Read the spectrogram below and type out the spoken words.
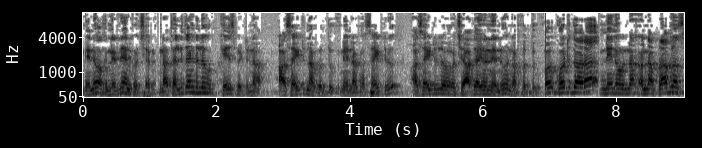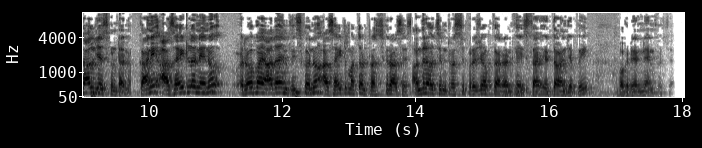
నేను ఒక నిర్ణయానికి వచ్చాను. నా తల్లిదండ్రులు కేసు పెట్టిన ఆ సైట్ నాకు వద్దు. నేను నాకు ఆ సైట్ ఆ సైట్లో వచ్చే ఆదాయం నేను నాకు వద్దు. కోర్టు ద్వారా నేను నా- నా ప్రాబ్లం సాల్వ్ చేసుకుంటాను. కానీ ఆ సైట్లో నేను రూపాయి ఆదాయం తీసుకొని. ఆ సైట్ మొత్తం ట్రస్ట్కి రాసేసి అందులో వచ్చిన ట్రస్ట్ ప్రజోపకారానికి ఇస్తా ఇద్దామని చెప్పి ఒక నిర్ణయానికి వచ్చాను.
